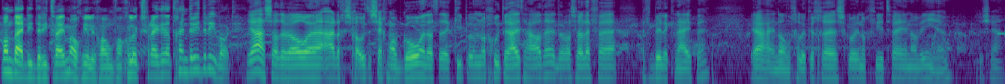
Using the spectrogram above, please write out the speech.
Want bij die 3-2 mogen jullie gewoon van geluk spreken dat het geen 3-3 wordt. Ja, ze hadden wel uh, aardig geschoten zeg maar, op goal. En dat de keeper hem nog goed eruit haalde. Dat was wel even, even billen knijpen. Ja, en dan gelukkig uh, scoor je nog 4-2 en dan win je hem. Dus ja.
